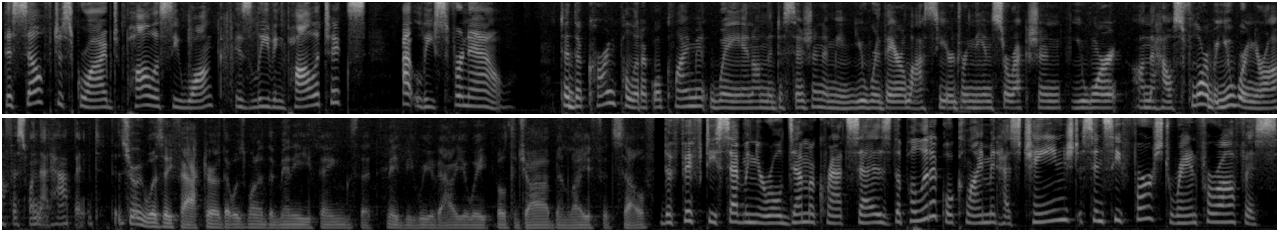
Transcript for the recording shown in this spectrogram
the self described policy wonk is leaving politics, at least for now. Did the current political climate weigh in on the decision? I mean, you were there last year during the insurrection. You weren't on the House floor, but you were in your office when that happened. That certainly was a factor. That was one of the many things that made me reevaluate both the job and life itself. The 57 year old Democrat says the political climate has changed since he first ran for office.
